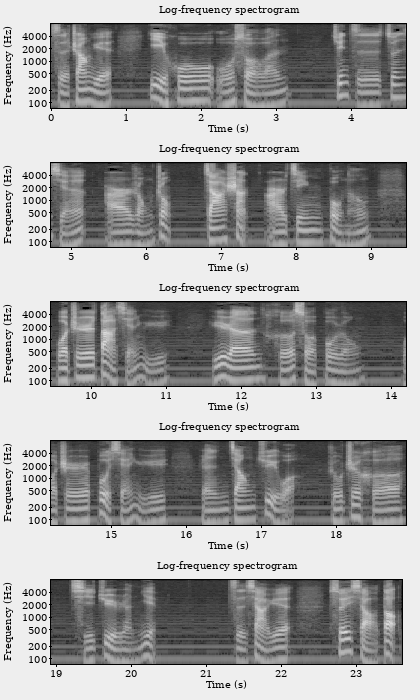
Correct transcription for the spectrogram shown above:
子张曰：“异乎吾所闻！君子尊贤而容众，嘉善而今不能。我之大贤于于人何所不容？我之不贤于人将惧我，如之何其惧人也？”子夏曰：“虽小道，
